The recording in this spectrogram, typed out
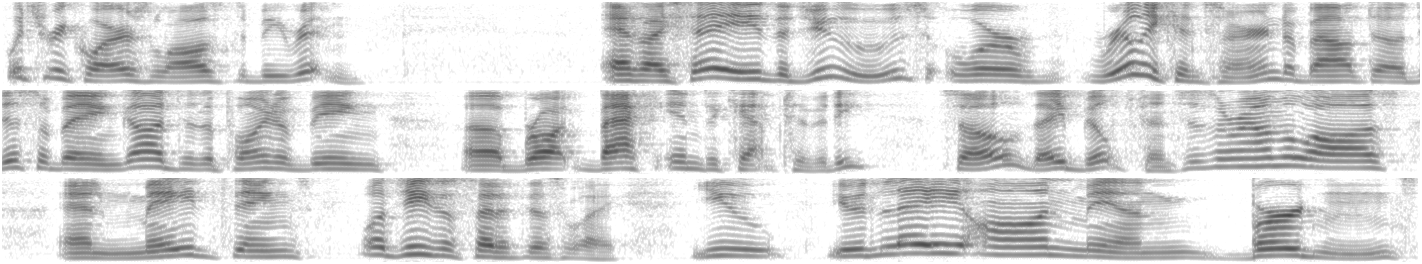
which requires laws to be written. As I say, the Jews were really concerned about uh, disobeying God to the point of being uh, brought back into captivity. So they built fences around the laws and made things. Well, Jesus said it this way You, you lay on men burdens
